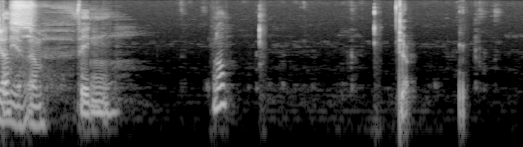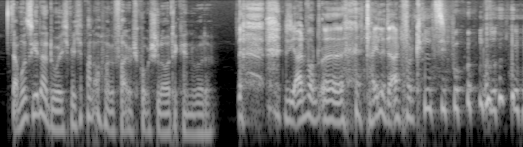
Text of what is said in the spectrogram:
Ja, Das- nee, ähm, Wegen. Ne? Tja. Da muss jeder durch. Mich hat man auch mal gefragt, ob ich komische Leute kennen würde. die Antwort, äh, Teile der Antwort können Sie beunruhigen.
